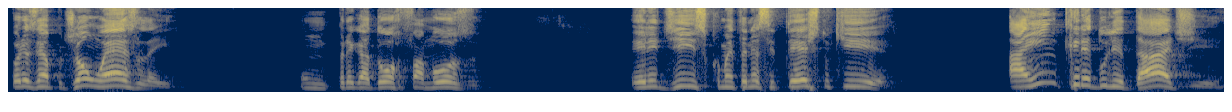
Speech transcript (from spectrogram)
Por exemplo, John Wesley, um pregador famoso, ele diz, comentando esse texto, que a incredulidade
